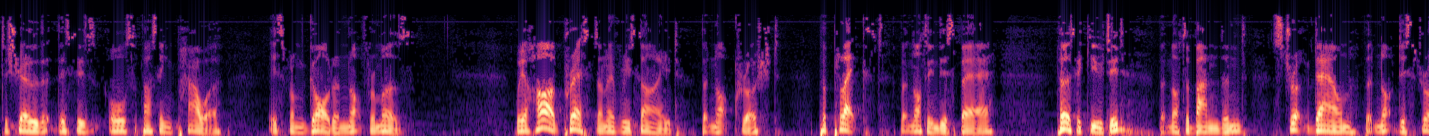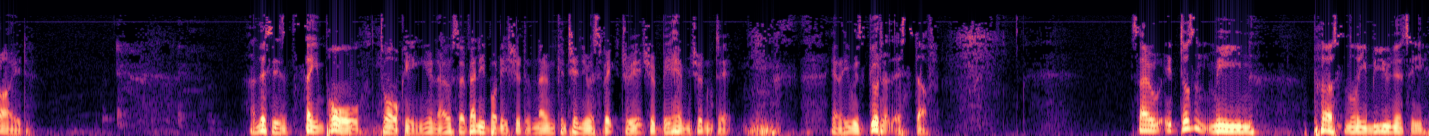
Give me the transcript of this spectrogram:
to show that this is all surpassing power is from God and not from us. We are hard pressed on every side, but not crushed, perplexed, but not in despair persecuted but not abandoned, struck down but not destroyed. And this is St. Paul talking, you know, so if anybody should have known continuous victory, it should be him, shouldn't it? you know, he was good at this stuff. So it doesn't mean personal immunity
